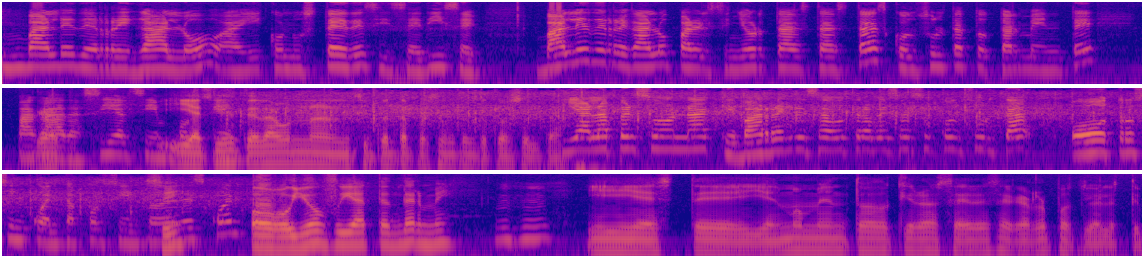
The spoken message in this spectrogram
un vale de regalo ahí con ustedes y se dice, vale de regalo para el señor Tas, Tas, Tas, consulta totalmente pagada, sí, al 100%. Y a ti te da un 50% en tu consulta. Y a la persona que va a regresar otra vez a su consulta, otro 50% de descuento. O yo fui a atenderme y este y en un momento quiero hacer ese arreglo pues yo le estoy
